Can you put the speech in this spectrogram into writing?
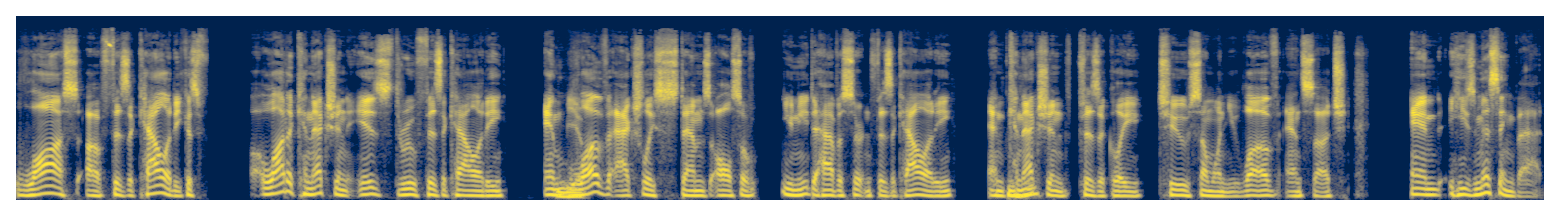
loss of physicality because a lot of connection is through physicality and Yep. love actually stems also you need to have a certain physicality and Mhm. connection physically to someone you love and such and he's missing that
